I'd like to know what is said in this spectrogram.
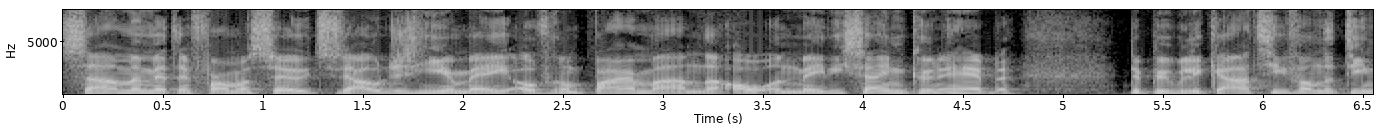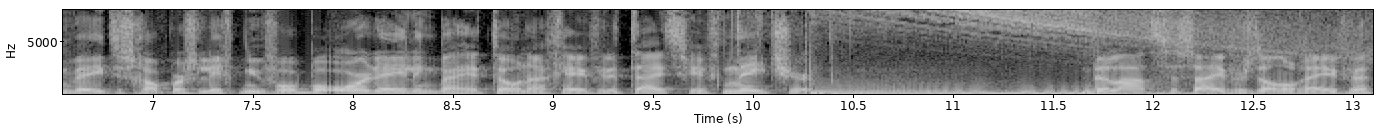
Samen met een farmaceut zouden ze hiermee over een paar maanden al een medicijn kunnen hebben. De publicatie van de tien wetenschappers ligt nu voor beoordeling bij het toonaangevende tijdschrift Nature. De laatste cijfers dan nog even.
